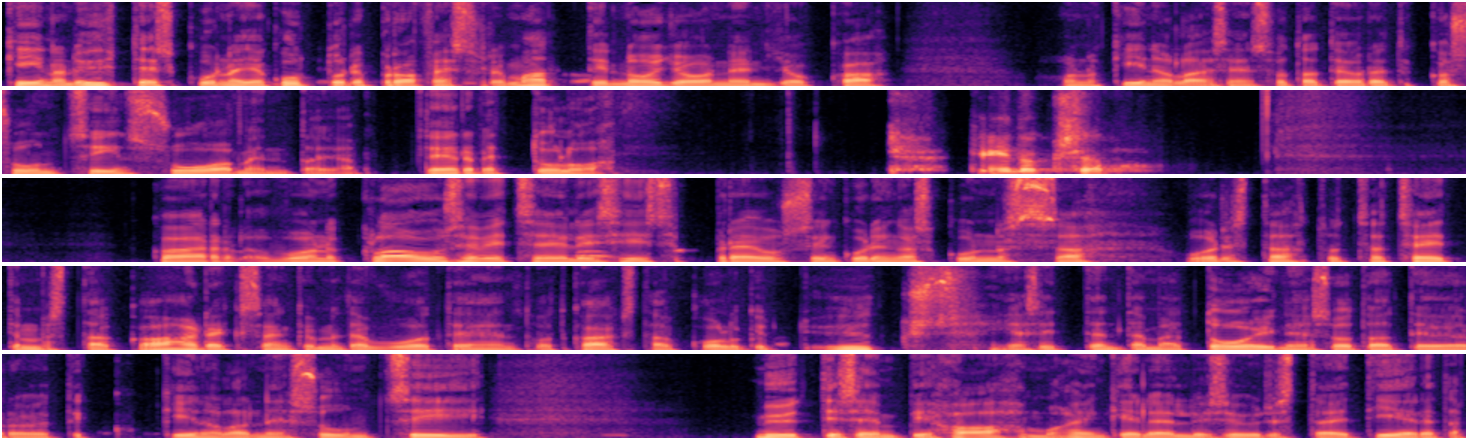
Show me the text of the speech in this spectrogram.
Kiinan yhteiskunnan ja kulttuuriprofessori Matti Nojonen, joka on kiinalaisen sotateoreetikko Sun Tsin suomentaja. Tervetuloa. Kiitoksia. Karl von Clausewitz eli siis Preussin kuningaskunnassa vuodesta 1780 vuoteen 1831 ja sitten tämä toinen sotateoreetikko, kiinalainen Sun Tzu, myyttisempi hahmo henkilöllisyydestä ei tiedetä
